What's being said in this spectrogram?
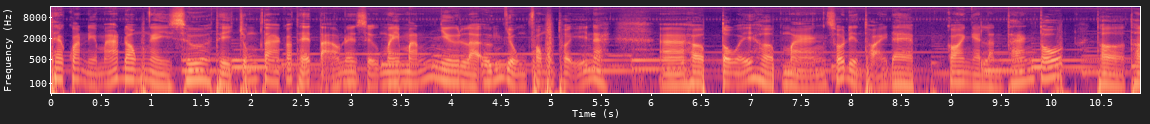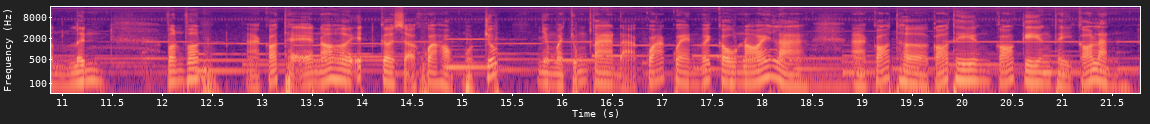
Theo quan niệm Á Đông ngày xưa thì chúng ta có thể tạo nên sự may mắn như là ứng dụng phong thủy nè, à, hợp tuổi, hợp mạng, số điện thoại đẹp, coi ngày lành tháng tốt, thờ thần linh, vân vân. À, có thể nó hơi ít cơ sở khoa học một chút nhưng mà chúng ta đã quá quen với câu nói là à, có thờ có thiên có kiêng thì có lành.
